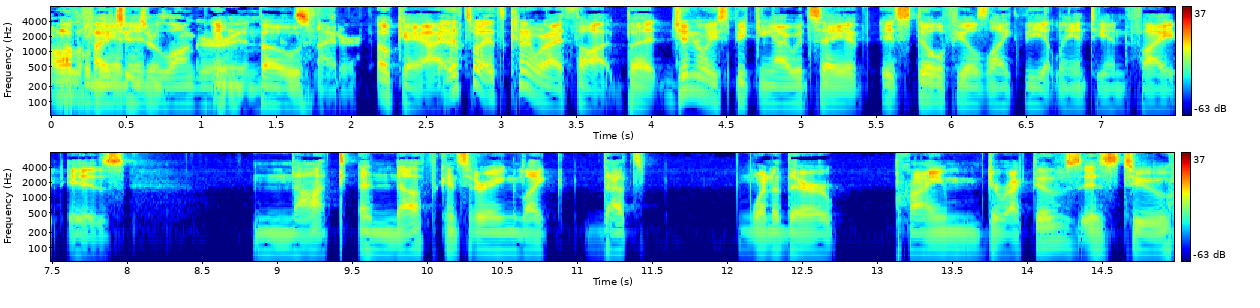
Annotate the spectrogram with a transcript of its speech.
All the fight scenes are longer in both. Snyder. Okay, I, that's what it's kind of what I thought. But generally speaking, I would say it, it still feels like the Atlantean fight is not enough, considering like that's one of their prime directives is to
